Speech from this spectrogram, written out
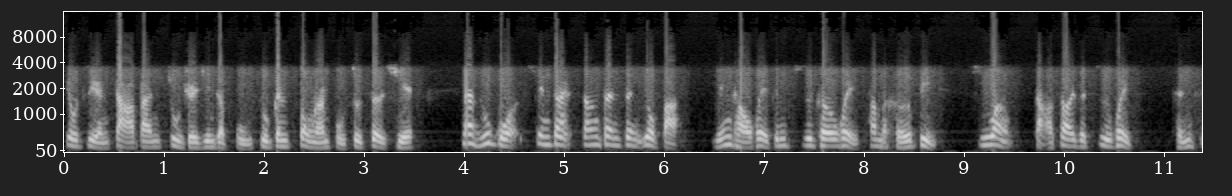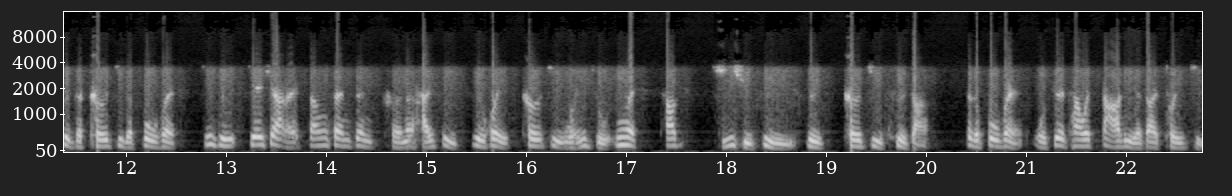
幼稚园大班助学金的补助跟动员补助这些。那如果现在张善政又把研考会跟资科会他们合并，希望打造一个智慧城市的科技的部分，其实接下来张善政可能还是以智慧科技为主，因为他期许自己是科技市长这个部分，我觉得他会大力的在推进。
